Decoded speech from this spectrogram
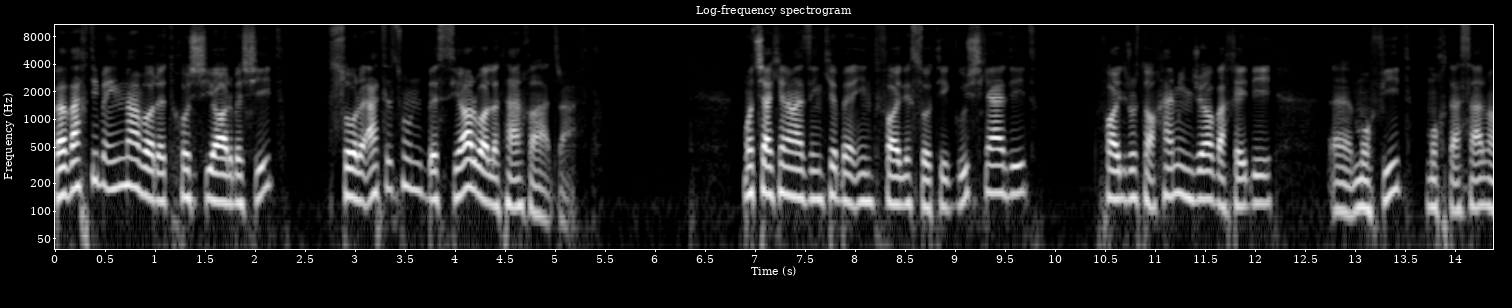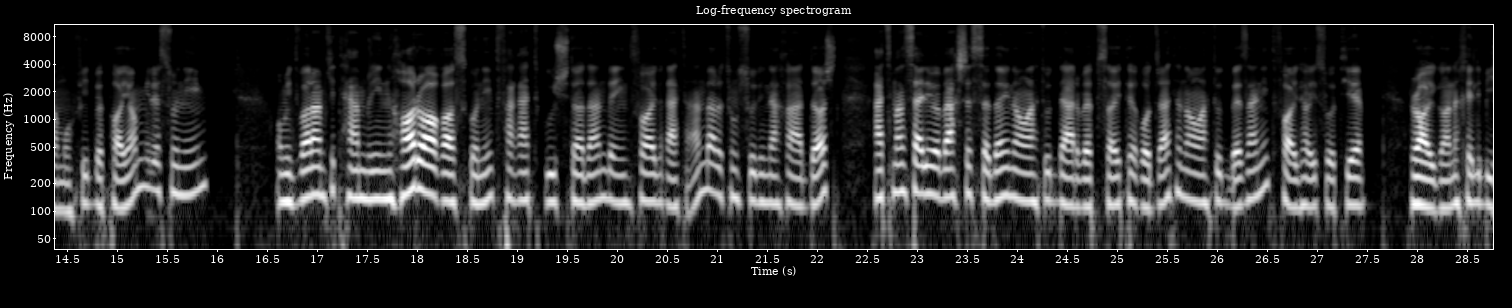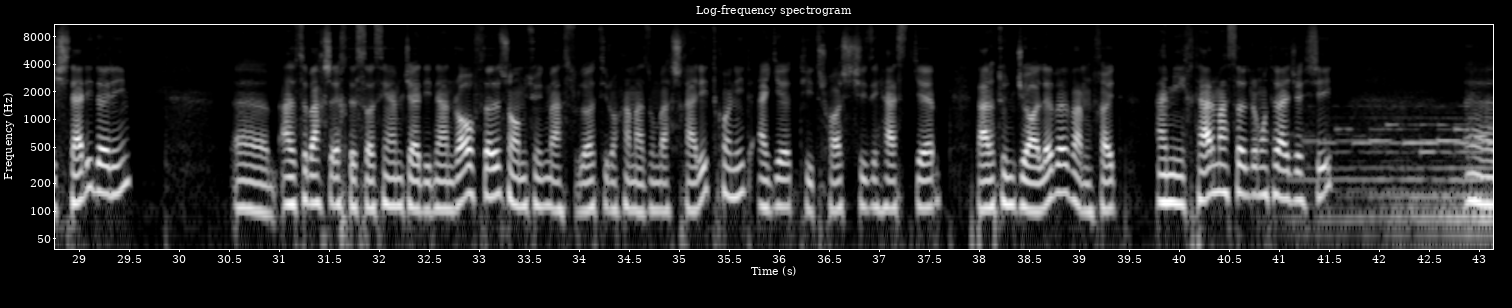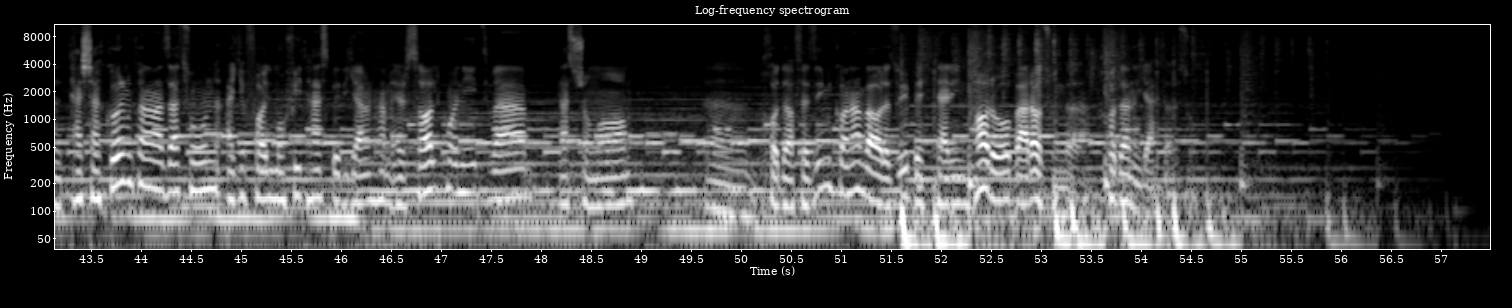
و وقتی به این موارد هوشیار بشید سرعتتون بسیار بالاتر خواهد رفت. متشکرم از اینکه به این فایل صوتی گوش کردید. فایل رو تا همینجا و خیلی مفید مختصر و مفید به پایان میرسونیم. امیدوارم که تمرین ها رو آغاز کنید. فقط گوش دادن به این فایل قطعا براتون سودی نخواهد داشت. حتما سریع به بخش صدای نامحدود در وبسایت قدرت نامحدود بزنید. فایل های صوتی رایگان خیلی بیشتری داریم. البته بخش اختصاصی هم جدیدن را افتاده. شما می‌تونید محصولاتی رو هم از اون بخش خرید کنید. اگه تیترهاش چیزی هست که براتون جالبه و می‌خواید عمیقتر مسائل رو متوجه شید تشکر می‌کنم ازتون. اگه فایل مفید هست به دیگران هم ارسال کنید و از شما خدافزی می‌کنم و آرزوی بهترین ها رو براتون دارم. خدا نگهدارتون.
